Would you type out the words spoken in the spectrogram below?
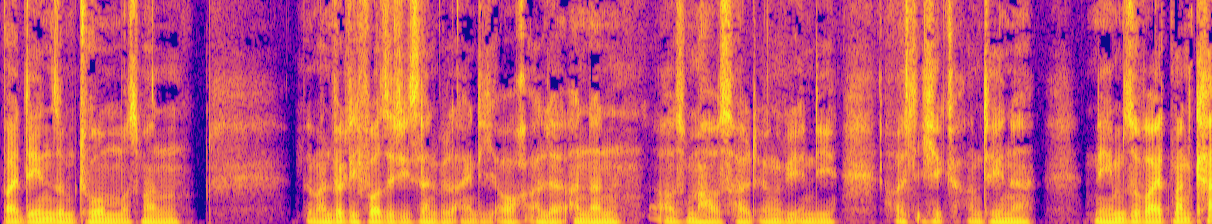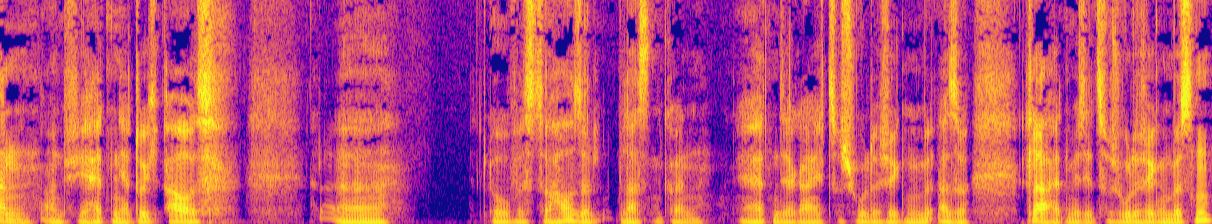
bei den Symptomen muss man, wenn man wirklich vorsichtig sein will, eigentlich auch alle anderen aus dem Haushalt irgendwie in die häusliche Quarantäne nehmen, soweit man kann. Und wir hätten ja durchaus äh, Lovis zu Hause lassen können. Wir hätten sie ja gar nicht zur Schule schicken müssen. Also klar hätten wir sie zur Schule schicken müssen.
